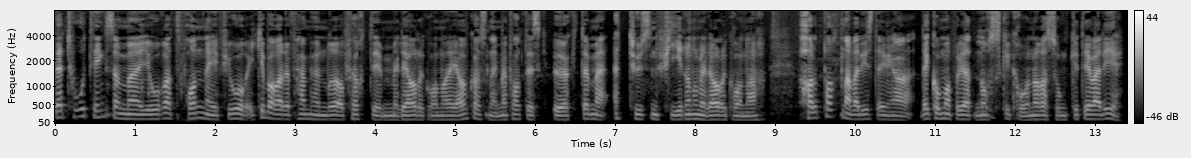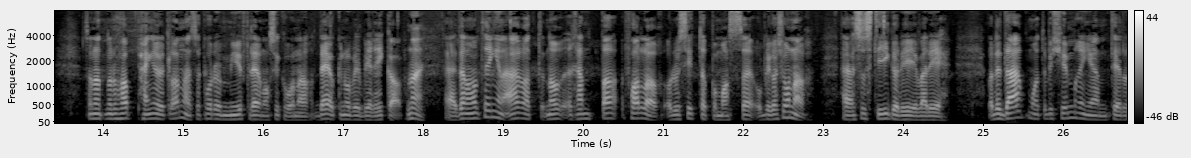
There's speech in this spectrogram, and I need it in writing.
det er to ting som eh, gjorde at fondet i fjor ikke bare hadde 540 milliarder kroner i avkastning, men faktisk økte med 1400 milliarder kroner. Halvparten av verdistigninga kommer fordi at norske kroner har sunket i verdi. Sånn at når du har penger i utlandet, så får du mye flere norske kroner. Det er jo ikke noe vi blir rike av. Nei. Eh, Den andre tingen er at når renta faller, og du sitter på masse obligasjoner, så stiger de i verdi. Og Det er der på en måte bekymringen til,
